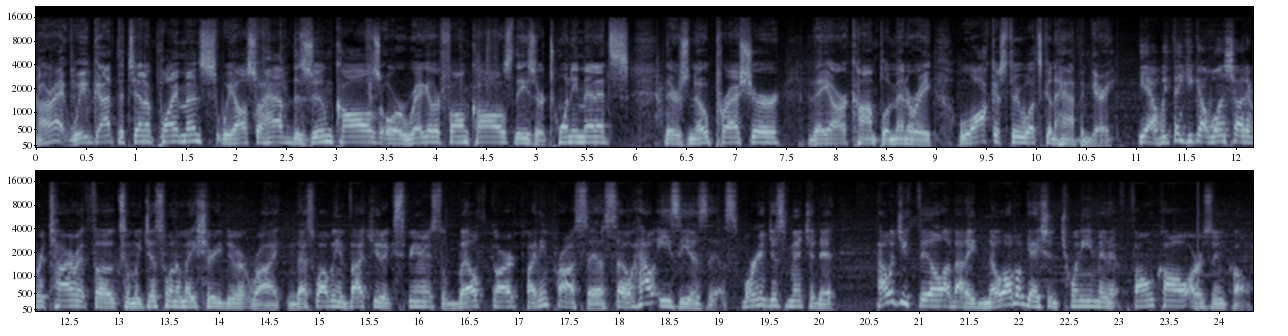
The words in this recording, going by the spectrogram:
All right. We've got the 10 appointments. We also have the Zoom calls or regular phone calls. These are 20 minutes. There's no pressure. They are complimentary. Walk us through what's going to happen, Gary. Yeah, we think you got one shot at retirement, folks, and we just want to make sure you do it right. And that's why we invite you to experience the Wealth Guard planning process. So, how easy is this? Morgan just mentioned it. How would you feel about a no obligation 20 minute phone call or Zoom call?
